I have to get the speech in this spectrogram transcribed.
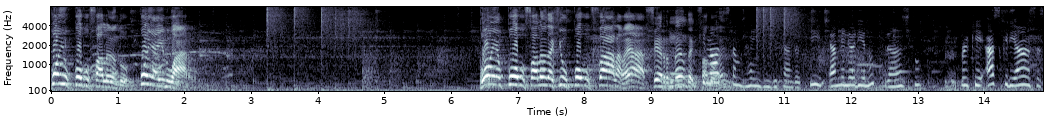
Põe o povo falando, põe aí no ar. Põe o povo falando aqui, o povo fala. É a Fernanda que falou. O que nós estamos reivindicando aqui é a melhoria no trânsito, porque as crianças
